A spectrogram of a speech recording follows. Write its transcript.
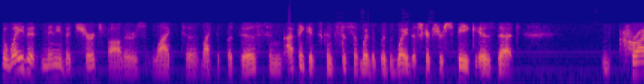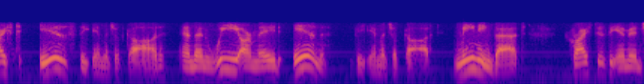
the way that many of the church fathers like to like to put this, and I think it's consistent with with the way the scriptures speak, is that Christ is the image of God, and then we are made in the image of God, meaning that Christ is the image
